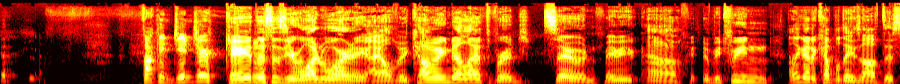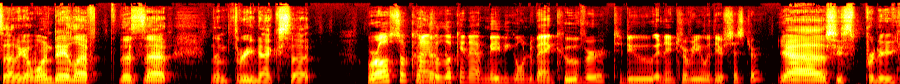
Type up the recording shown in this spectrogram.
Fucking ginger. Cade, this is your one warning. I'll be coming to Lethbridge soon. Maybe I don't know. Between I only got a couple days off this set. I got one day left this set, and then three next set. We're also kind of looking at maybe going to Vancouver to do an interview with your sister. Yeah, she's pretty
